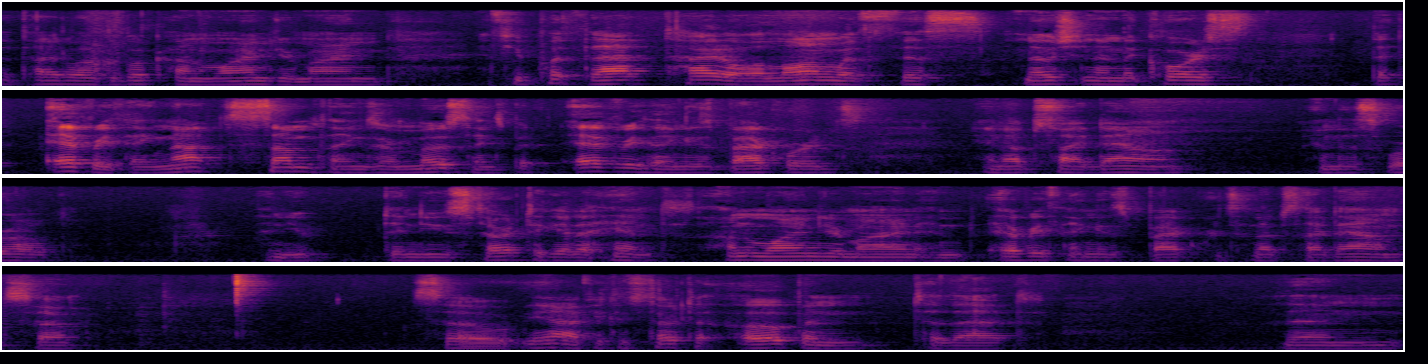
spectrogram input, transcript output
the title of the book, Unwind Your Mind. If you put that title along with this notion in the course that everything, not some things or most things, but everything is backwards and upside down in this world, then you then you start to get a hint. Unwind your mind and everything is backwards and upside down. So so yeah, if you can start to open to that, then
